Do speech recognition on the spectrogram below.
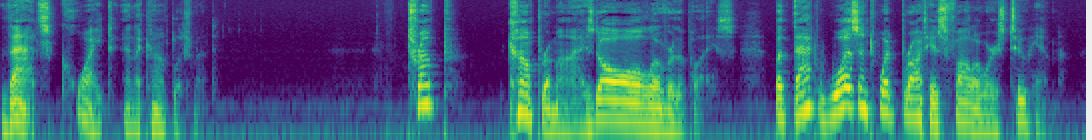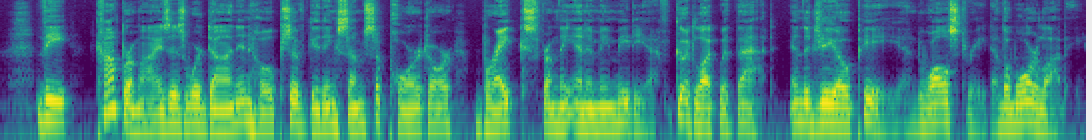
That's quite an accomplishment. Trump compromised all over the place. But that wasn't what brought his followers to him. The compromises were done in hopes of getting some support or breaks from the enemy media. Good luck with that, and the GOP, and Wall Street, and the war lobby.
